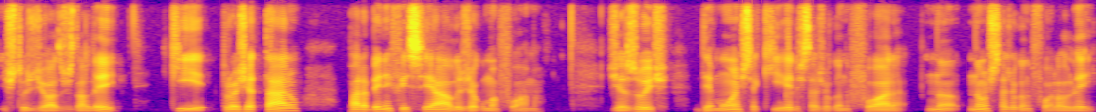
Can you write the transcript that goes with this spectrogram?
estudiosos da lei que projetaram para beneficiá-los de alguma forma. Jesus demonstra que ele está jogando fora, não, não está jogando fora a lei,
